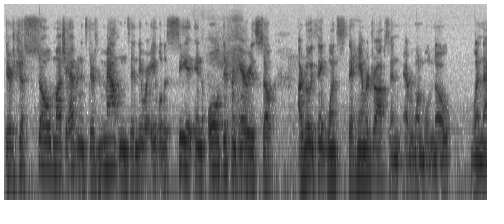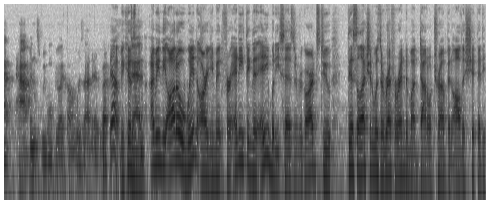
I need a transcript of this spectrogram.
there's just so much evidence. There's mountains, and they were able to see it in all different areas. So I really think once the hammer drops and everyone will know when that happens, we won't be like, oh, was that it? Right? Yeah, because Then- I mean, the auto win argument for anything that anybody says in regards to this election was a referendum on Donald Trump and all the shit that he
